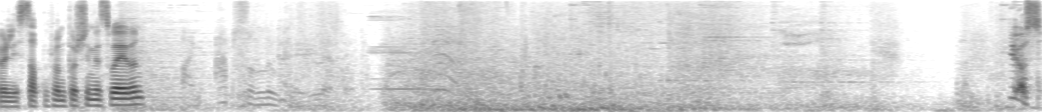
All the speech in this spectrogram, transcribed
really stop him from pushing this wave in. I'm absolutely livid. Yes.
